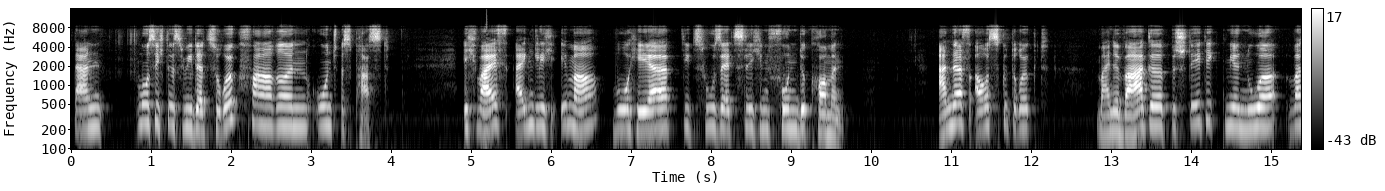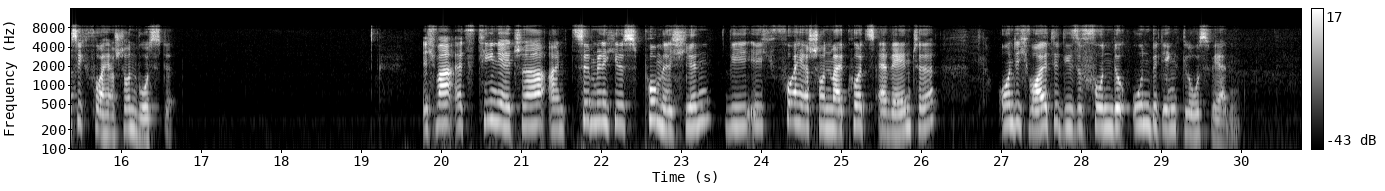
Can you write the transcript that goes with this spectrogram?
Dann muss ich das wieder zurückfahren und es passt. Ich weiß eigentlich immer, woher die zusätzlichen Funde kommen. Anders ausgedrückt, meine Waage bestätigt mir nur, was ich vorher schon wusste. Ich war als Teenager ein ziemliches Pummelchen, wie ich vorher schon mal kurz erwähnte, und ich wollte diese Funde unbedingt loswerden.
